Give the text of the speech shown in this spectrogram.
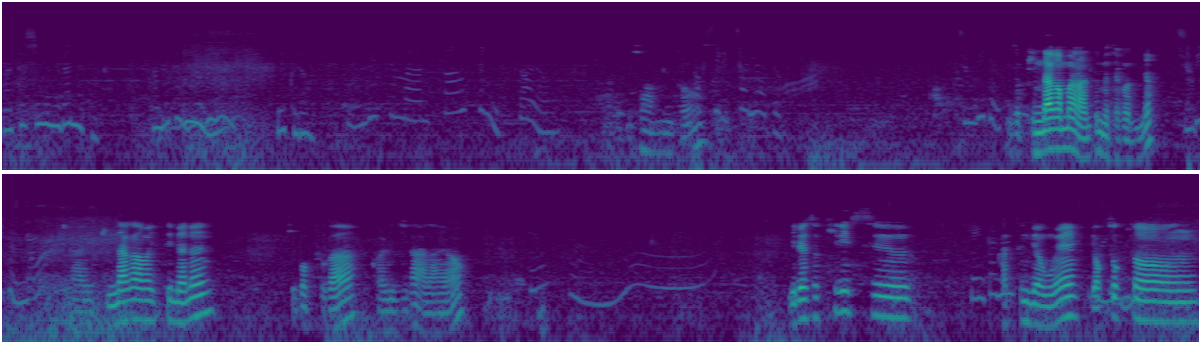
私に委ねてあなたに呼びないネクロ우리집만싸울순있어요 자, 여기서 한 번 더. 확실히 처리하죠 준비됐어 그래서 빗나가만 안 뜨면 되거든요. 준비됐나요? 자, 이 빗나가만 뜨면은 디버프가 걸리지가 않아요. 이래서 키리스 같은 경우에 역속성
